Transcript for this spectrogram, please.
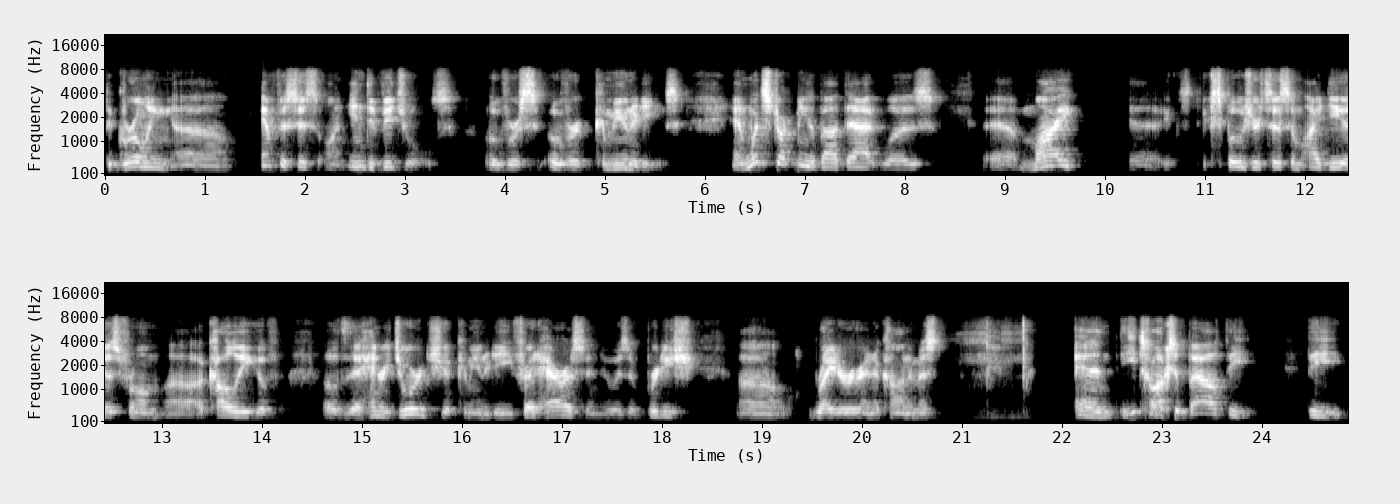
the growing uh, emphasis on individuals over over communities. And what struck me about that was uh, my uh, ex- exposure to some ideas from uh, a colleague of of the Henry George community, Fred Harrison, who is a British uh, writer and economist, and he talks about the the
